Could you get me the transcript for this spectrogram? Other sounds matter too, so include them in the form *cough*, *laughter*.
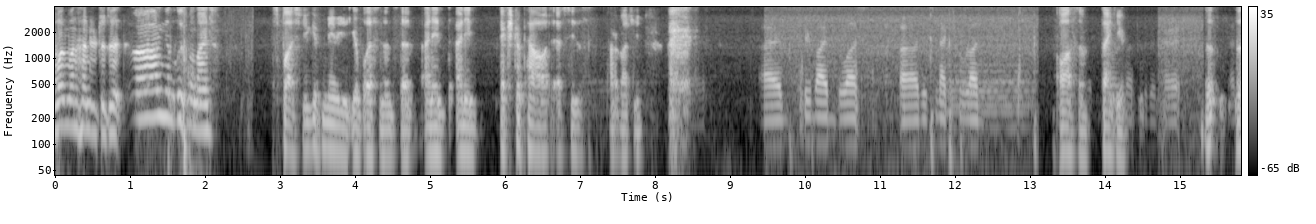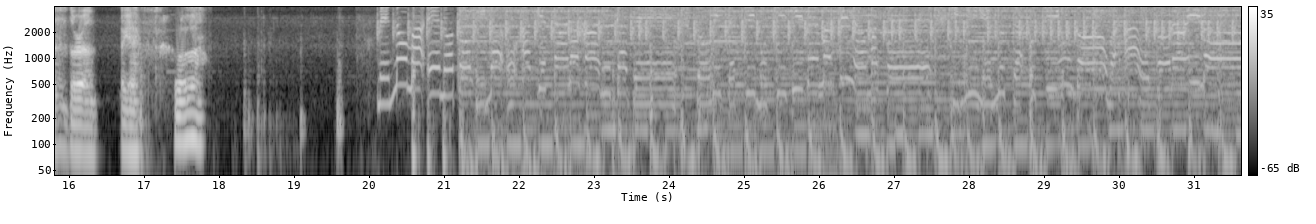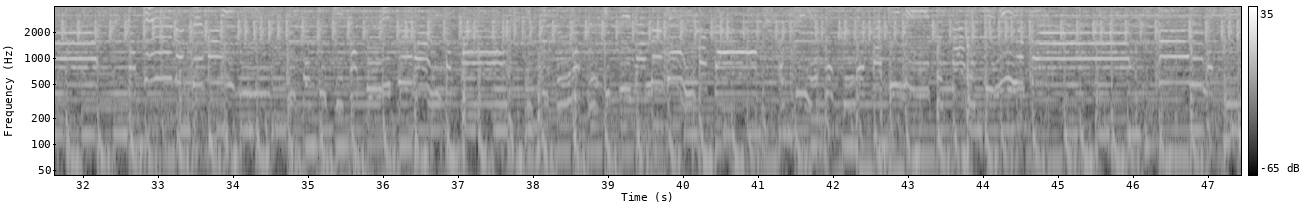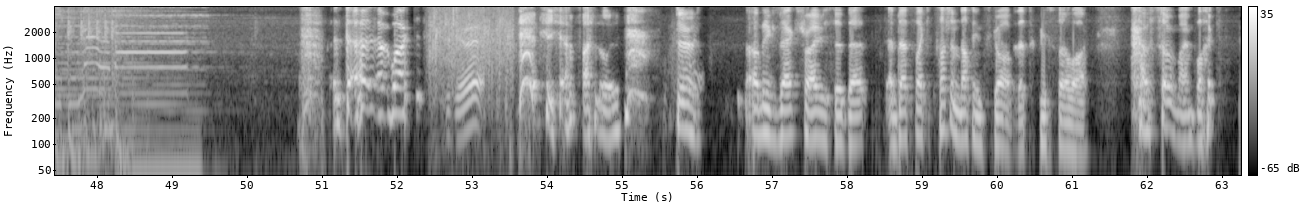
want 100 to do. Oh, I'm gonna lose my mind. Splice, you give me your blessing instead. I need I need extra power to FC this Harumachi. *laughs* I hereby bless uh, this next run. Awesome. Thank you. That's a good parrot. Th- this is the run. Okay. *laughs* *laughs* it worked! Did you do it? *laughs* yeah, finally. Dude, on the exact try you said that, and that's like such a nothing score, but that took me so long. *laughs* I was so mind blocked. *laughs*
